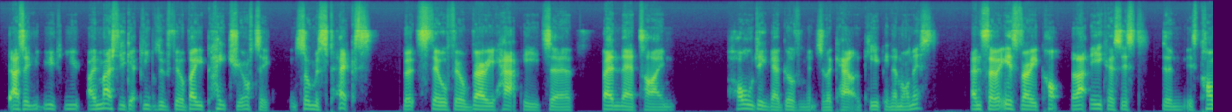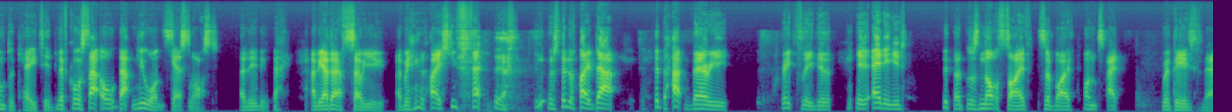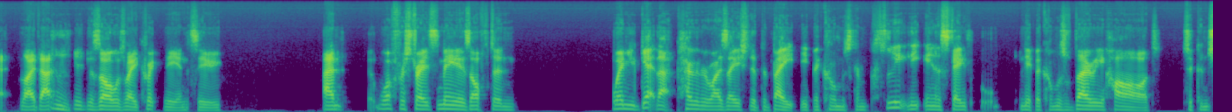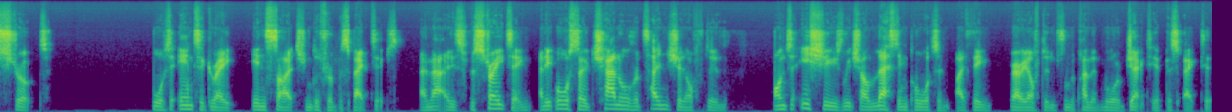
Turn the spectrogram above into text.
as in you, you, I imagine you get people who feel very patriotic in some respects but still feel very happy to spend their time holding their government to account and keeping them honest. And so it is very that ecosystem is complicated, and of course that all, that nuance gets lost. I mean, I mean, I don't have to tell you. I mean, like, yeah, like that, that very quickly. in Any that does not survive contact with the internet, like that, mm. it dissolves very quickly into. And what frustrates me is often when you get that polarization of debate, it becomes completely inescapable and it becomes very hard to construct or to integrate insights from different perspectives. And that is frustrating. And it also channels attention often onto issues which are less important, I think, very often from a kind of more objective perspective.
